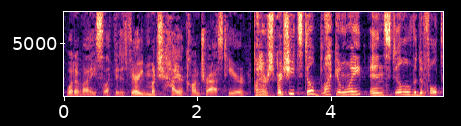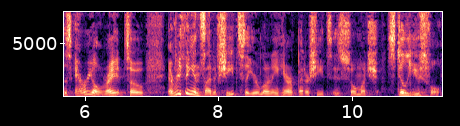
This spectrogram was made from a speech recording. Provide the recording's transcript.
what have I selected. It's very much higher contrast here. But our spreadsheet's still black and white and still the default is Arial, right? So everything inside of Sheets that you're learning here at Better Sheets is so much still useful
